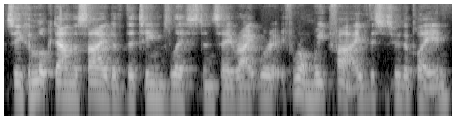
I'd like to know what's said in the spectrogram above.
So you can look down the side of the team's list and say, right, we're if we're on week five, this is who they're playing.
